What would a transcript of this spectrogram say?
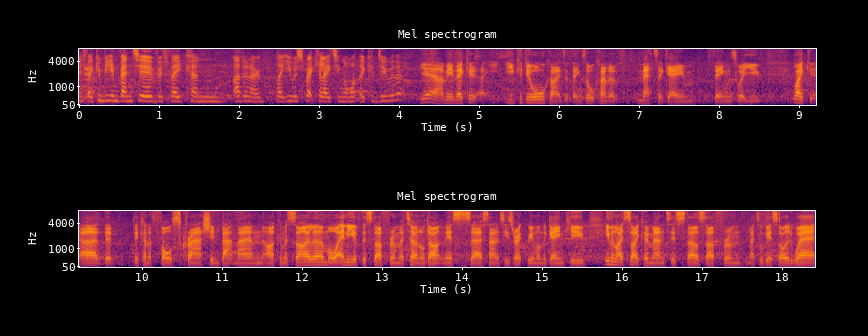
If they can be inventive, if they can, I don't know, like you were speculating on what they could do with it. Yeah, I mean, they could, you could do all kinds of things, all kind of meta game things where you, like uh, the the kind of false crash in Batman Arkham Asylum, or any of the stuff from Eternal Darkness, uh, Sanity's Requiem on the GameCube, even like Psycho Mantis style stuff from Metal Gear Solid, where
